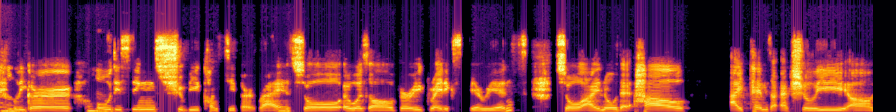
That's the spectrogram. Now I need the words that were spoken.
mm-hmm. legal. Mm-hmm. All these things should be considered, right? So it was a very great experience. So I know that how items are actually uh,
